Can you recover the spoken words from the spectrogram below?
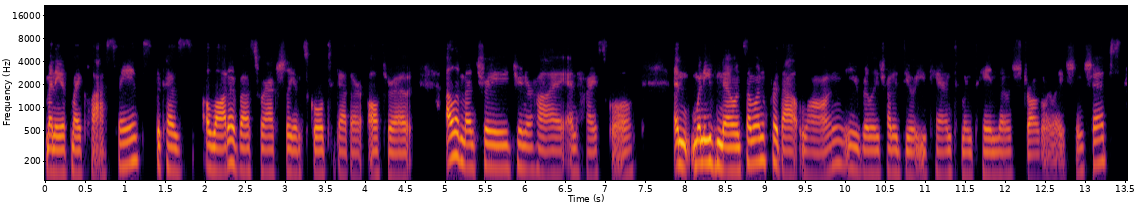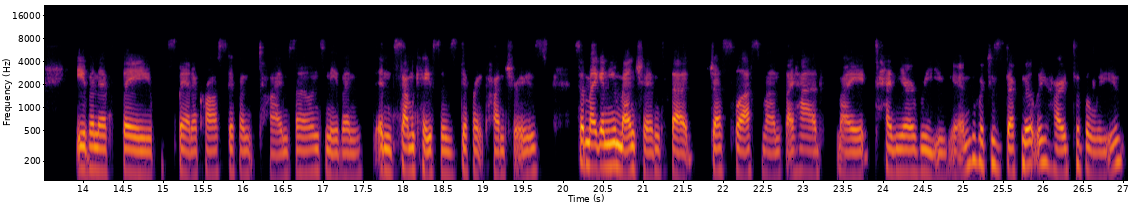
many of my classmates because a lot of us were actually in school together all throughout elementary, junior high, and high school. And when you've known someone for that long, you really try to do what you can to maintain those strong relationships even if they span across different time zones and even in some cases different countries. So Megan, you mentioned that just last month I had my 10 year reunion, which is definitely hard to believe.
